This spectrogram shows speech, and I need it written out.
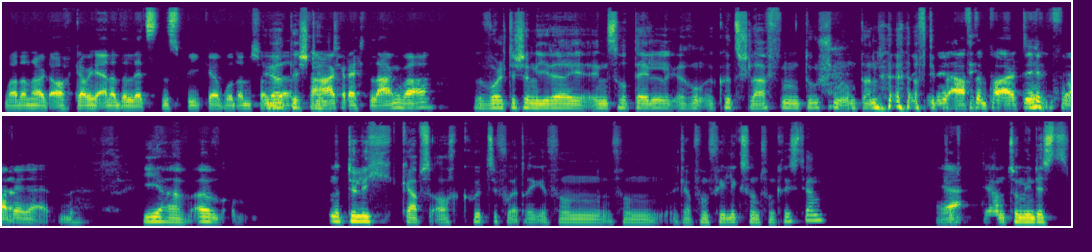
war dann halt auch, glaube ich, einer der letzten Speaker, wo dann schon der Tag stimmt. recht lang war. Da wollte schon jeder ins Hotel kurz schlafen, duschen und dann auf die Die Party. Afterparty vorbereiten. Ja, äh, natürlich gab es auch kurze Vorträge von, von ich glaube, von Felix und von Christian. Ja. die haben zumindest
